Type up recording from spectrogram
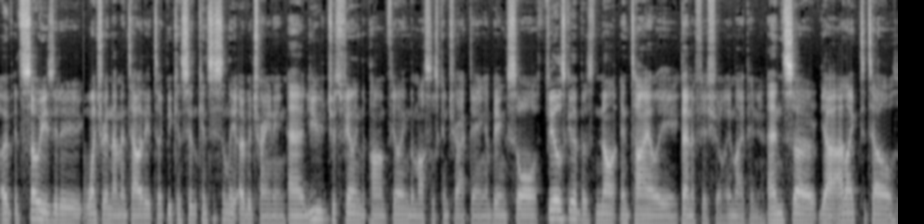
it's so easy to once you're in that mentality to be consi- consistently overtraining and you just feeling the pump, feeling the muscles contracting and being sore feels good, but it's not entirely beneficial in my opinion. And so yeah, I like to tell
